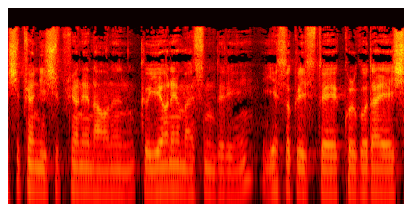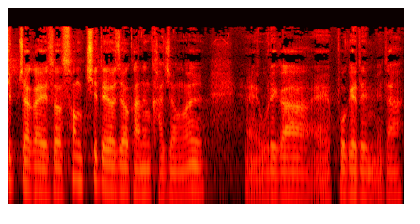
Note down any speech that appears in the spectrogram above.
시편 20편에 나오는 그 예언의 말씀들이 예수 그리스도의 골고다의 십자가에서 성취되어져 가는 과정을 우리가 보게 됩니다.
